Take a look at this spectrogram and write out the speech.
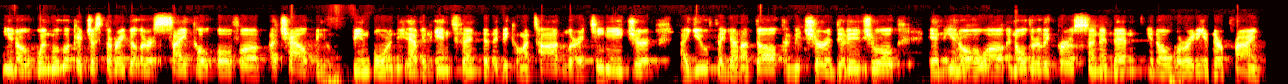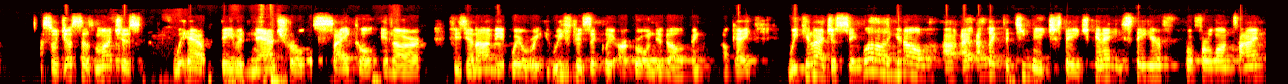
you know, when we look at just the regular cycle of uh, a child being, being born, you have an infant, then they become a toddler, a teenager, a youth, a young adult, a mature individual, and, you know, uh, an elderly person, and then, you know, already in their prime. So just as much as we have David natural cycle in our physiognomy where we, we physically are growing, developing, okay, we cannot just say, well, you know, I, I like the teenage stage. Can I stay here for, for a long time?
